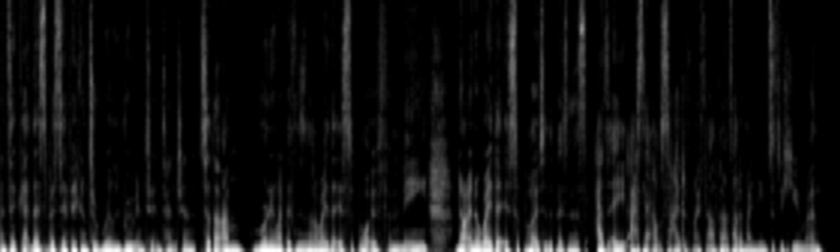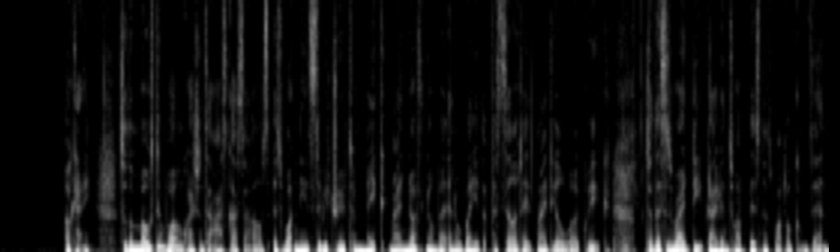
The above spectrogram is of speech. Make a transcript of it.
and to get this specific and to really root into intention so that I'm running my business in a way that is supportive for me, not in a way that is supportive to the business as a asset outside of myself and outside of my needs as a human. Okay, so the most important question to ask ourselves is what needs to be true to make my enough number in a way that facilitates my ideal work week. So, this is where a deep dive into our business model comes in.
